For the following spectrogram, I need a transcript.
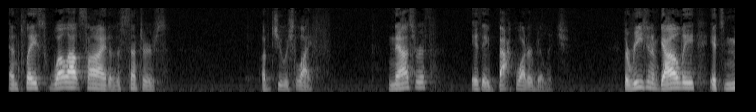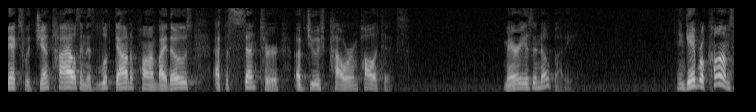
and placed well outside of the centers of Jewish life. Nazareth is a backwater village. The region of Galilee, it's mixed with Gentiles and is looked down upon by those at the center of Jewish power and politics. Mary is a nobody. And Gabriel comes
